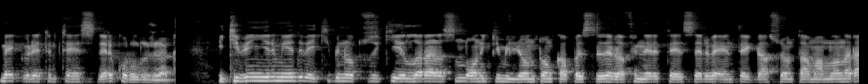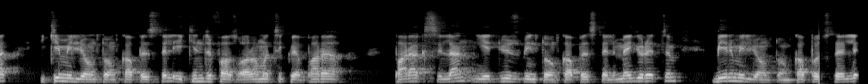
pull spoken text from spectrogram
MEK üretim tesisleri kurulacak. 2027 ve 2032 yılları arasında 12 milyon ton kapasiteli rafineri tesisleri ve entegrasyon tamamlanarak 2 milyon ton kapasiteli ikinci faz aromatik ve para paraksilen 700 bin ton kapasiteli MEG üretim, 1 milyon ton kapasiteli,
